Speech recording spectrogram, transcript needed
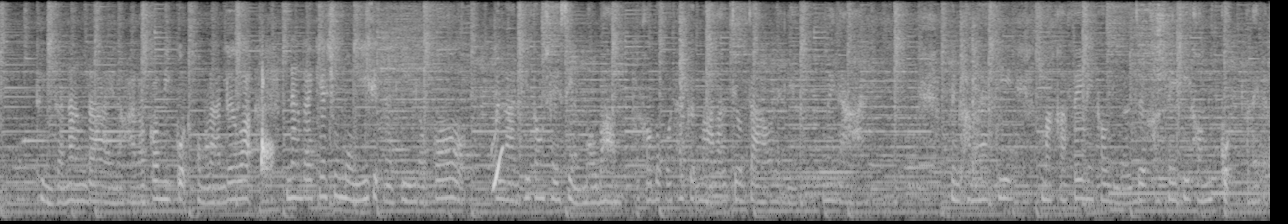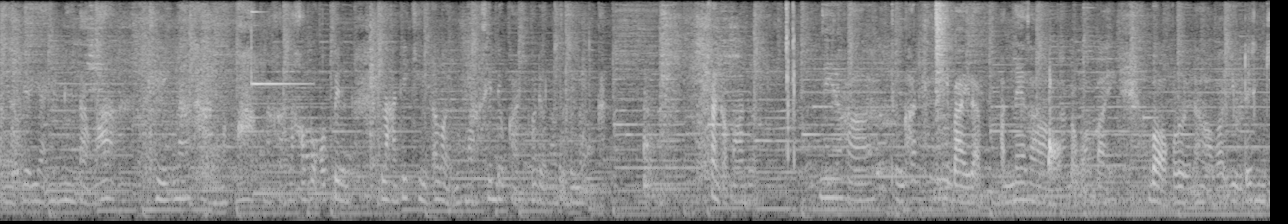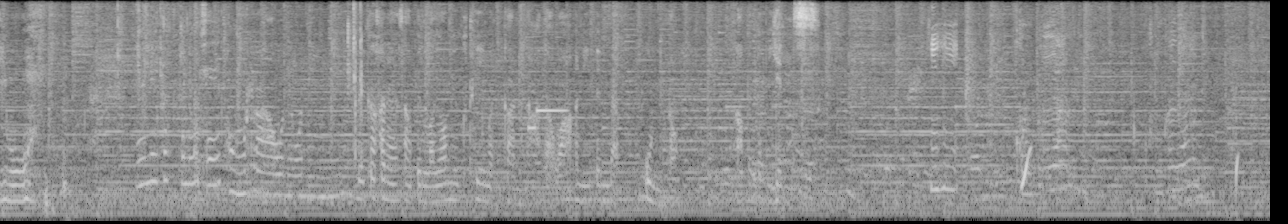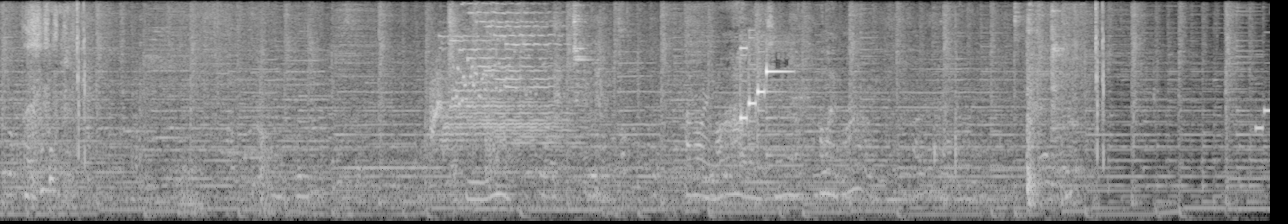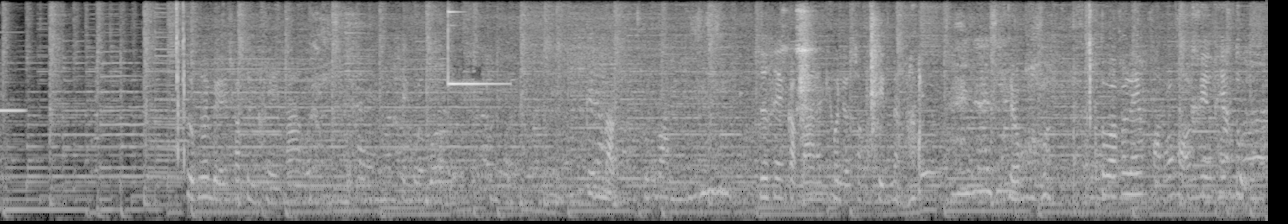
ถึงจะนั่งได้นะคะ แล้วก็มีกฎของร้านด้วยว่านั่งได้แค่ชั่วโมง 20 นาที แล้วก็เป็นร้านที่ต้องใช้เสียงเบาๆเขาบอกว่าถ้าเกิดมาแล้วเจียวจ้าวอะไรเงี้ยไม่ได้ เป็นครั้งแรกที่มาคาเฟ่ในเกาหลีแล้วเจอคาเฟ่ที่เขามีกฎอะไรแบบเนี้ยเยอะแยะนิดนึงแต่ว่าเค้กน่าทานมากๆนะคะแล้ว เขาบอกว่าเป็นร้านที่เค้กอร่อยมากๆเช่นเดียวกัน ก็เดี๋ยวเราจะไปลองกัน สั่งกลับบ้านด้วยนี่นะคะ ถึงขั้นที่มีใบแบบอันแน่ซาวนะแบบว่าใบบอกเลยนะคะ ว่าอยู่ได้ถึงกี่โมงและนี่ก็คือน้ำเค้กของเราในวันนี้เบกก็คะแนนสั่งเป็นรอยัลมิลค์ทีเหมือนกันนะคะแต่ว่าอันนี้เป็นแบบอุ่นเนาะเอาเป็นแบบเย็นส์ฮิฮิคุณเพื่อนคุณเพื่อน อร่อยมากอร่อยมาก คือเพื่อนเบสชอบกินเค้กมากเลยเค้กเวอร์กินแบบทุกวันซื้อเค้กกลับบ้านแล้วกินคนเดียวสองชิ้นแบบเดี๋ยวตัวก็เล็กขอก็ขอมีเค้กดุมา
